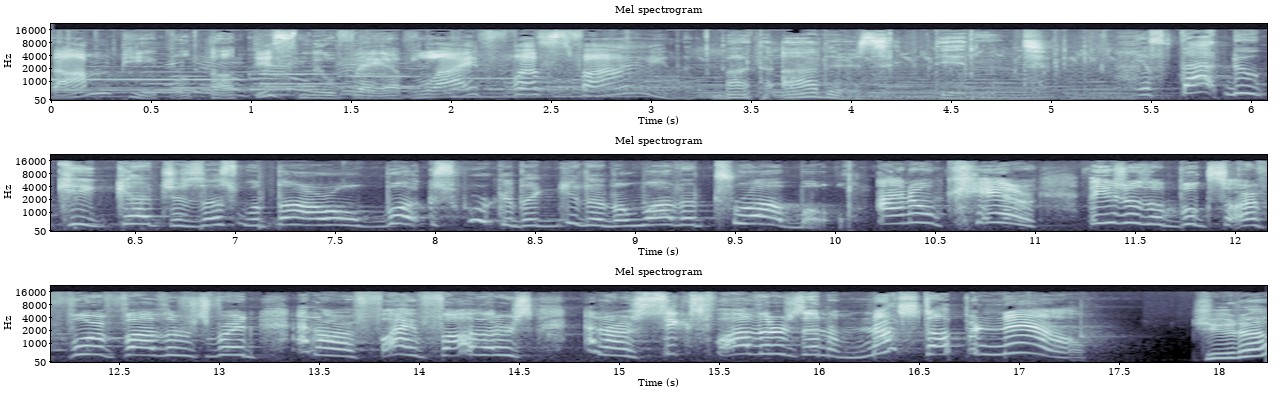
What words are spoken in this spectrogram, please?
Some people thought this new way of life was fine, but others didn't. If that new king catches us with our old books, we're gonna get in a lot of trouble. I don't care. These are the books our forefathers read, and our five fathers, and our six fathers, and I'm not stopping now. Judah,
